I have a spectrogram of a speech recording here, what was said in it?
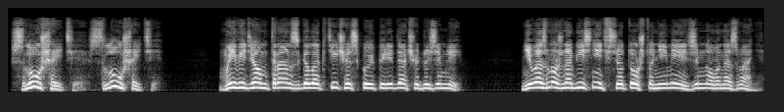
«Слушайте, слушайте! Мы ведем трансгалактическую передачу для Земли. Невозможно объяснить все то, что не имеет земного названия.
